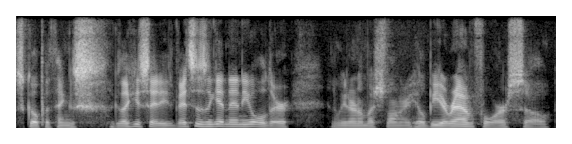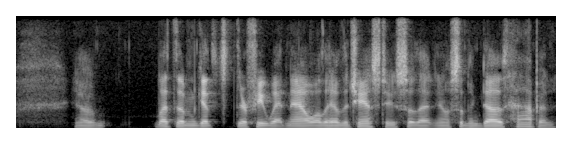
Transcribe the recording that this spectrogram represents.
scope of things, like you said, Vince isn't getting any older, and we don't know much longer he'll be around for. So, you know, let them get their feet wet now while they have the chance to, so that you know if something does happen,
